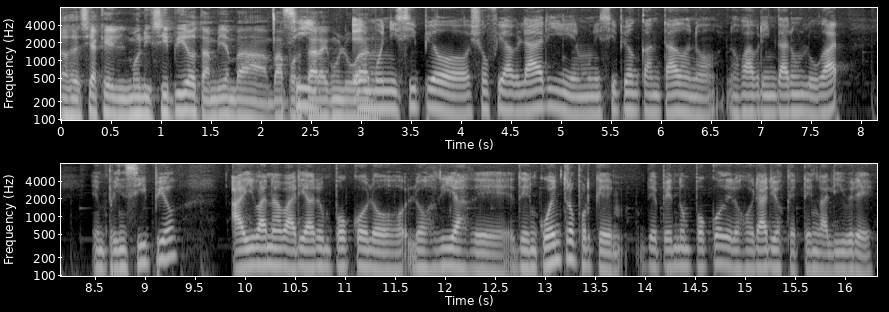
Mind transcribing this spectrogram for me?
Nos decía que el municipio también va, va a aportar Sí, algún lugar. El municipio, yo fui a hablar y el municipio encantado no- nos va a brindar un lugar. En principio, ahí van a variar un poco lo- los días de, de encuentro porque depende un poco de los horarios que tenga libre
